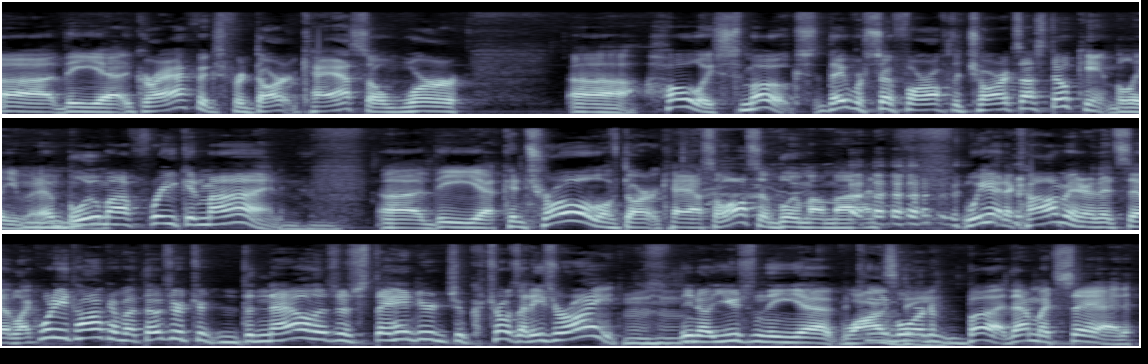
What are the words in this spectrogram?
Uh, the uh, graphics for Dark Castle were. Uh, holy smokes! They were so far off the charts. I still can't believe it. It blew my freaking mind. Uh, the uh, control of Dark Castle also blew my mind. we had a commenter that said, "Like, what are you talking about? Those are tr- the, now those are standard controls," and he's right. You know, using the uh, keyboard. But that much said,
